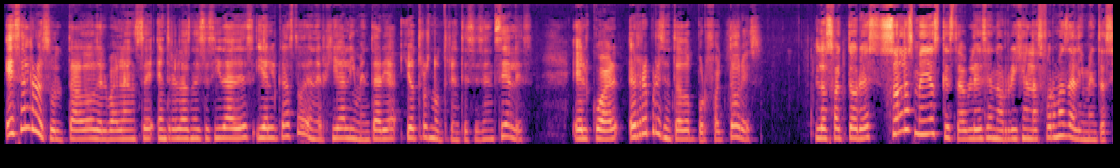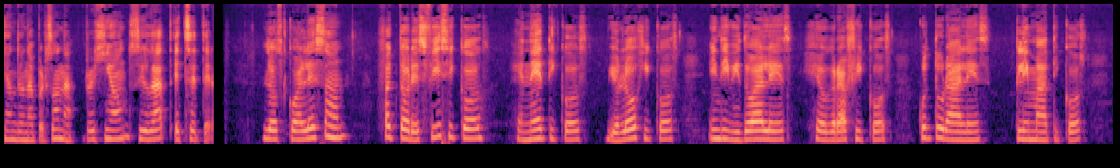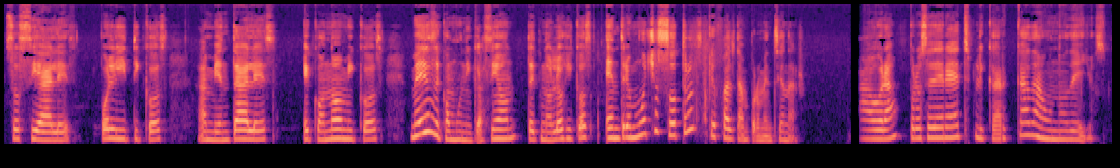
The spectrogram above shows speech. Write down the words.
Es el resultado del balance entre las necesidades y el gasto de energía alimentaria y otros nutrientes esenciales, el cual es representado por factores. Los factores son los medios que establecen o rigen las formas de alimentación de una persona, región, ciudad, etc los cuales son factores físicos, genéticos, biológicos, individuales, geográficos, culturales, climáticos, sociales, políticos, ambientales, económicos, medios de comunicación, tecnológicos, entre muchos otros que faltan por mencionar. Ahora procederé a explicar cada uno de ellos.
